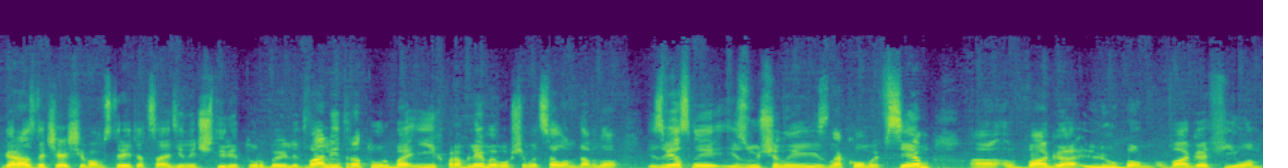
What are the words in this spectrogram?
Гораздо чаще вам встретятся 1.4 турбо или 2 литра турбо, и их проблемы, в общем и целом, давно известны, изучены и знакомы всем а, ваголюбам, вагофилам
